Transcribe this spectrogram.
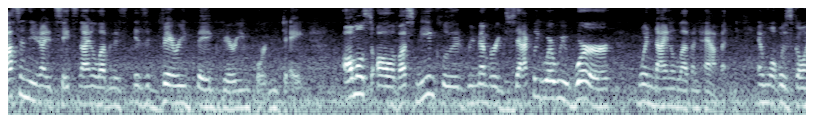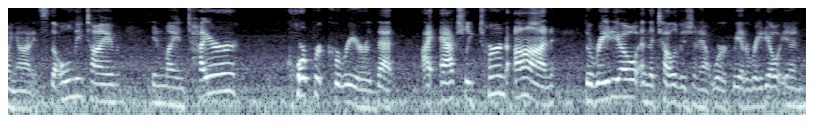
us in the United States, 9 11 is, is a very big, very important day almost all of us, me included, remember exactly where we were when 9 11 happened and what was going on. It's the only time in my entire corporate career that I actually turned on the radio and the television at work. We had a radio in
